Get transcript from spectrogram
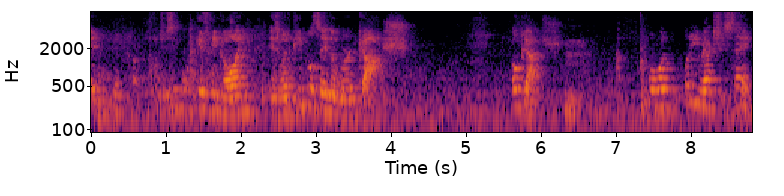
and just gets me going, is when people say the word gosh. Oh gosh. Well, what, what are you actually saying?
